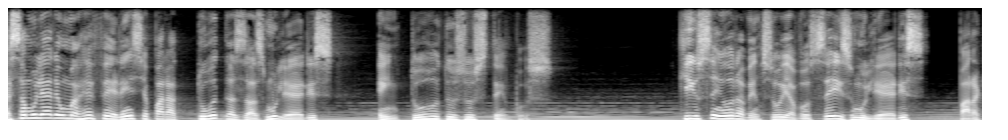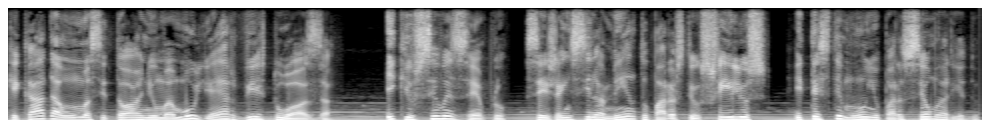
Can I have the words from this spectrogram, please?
Essa mulher é uma referência para todas as mulheres em todos os tempos. Que o Senhor abençoe a vocês, mulheres, para que cada uma se torne uma mulher virtuosa e que o seu exemplo seja ensinamento para os teus filhos e testemunho para o seu marido.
